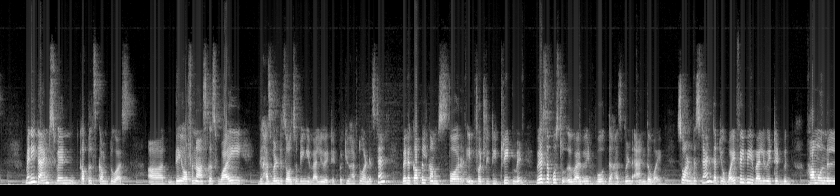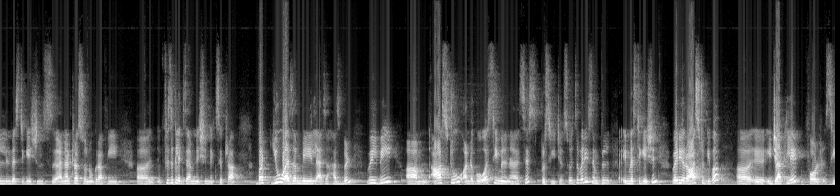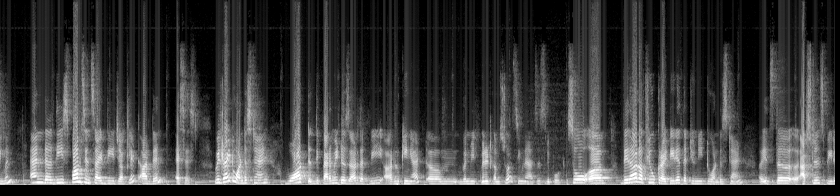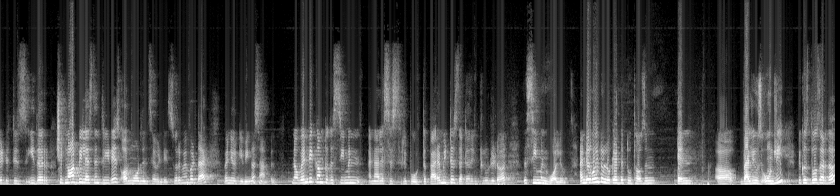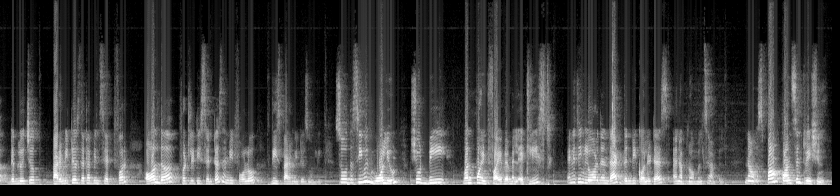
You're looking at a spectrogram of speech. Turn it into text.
Many times when couples come to us, uh, they often ask us why the husband is also being evaluated. But you have to understand when a couple comes for infertility treatment, we are supposed to evaluate both the husband and the wife. So understand that your wife will be evaluated with hormonal investigations, uh, an ultrasonography, uh, physical examination, etc. But you as a male, as a husband, will be um, asked to undergo a semen analysis procedure. So it's a very simple investigation where you are asked to give a uh, ejaculate for semen and uh, the sperms inside the ejaculate are then assessed. We'll try to understand what the parameters are that we are looking at um, when we when it comes to a semen analysis report. So uh, there are a few criteria that you need to understand. Uh, it's the abstinence period. It is either should not be less than three days or more than seven days. So remember that when you're giving a sample. Now, when we come to the semen analysis report, the parameters that are included are the semen volume, and we're going to look at the 2010 uh, values only because those are the WHO parameters that have been set for all the fertility centers and we follow these parameters only. So, the semen volume should be 1.5 ml at least. Anything lower than that, then we call it as an abnormal sample. Now, sperm concentration.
